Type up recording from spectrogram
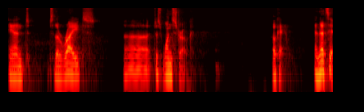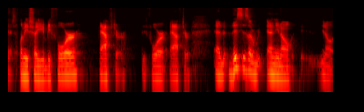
and to the right, uh, just one stroke. Okay, and that's it. Let me show you before, after, before, after. And this is a, and you know, you know,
